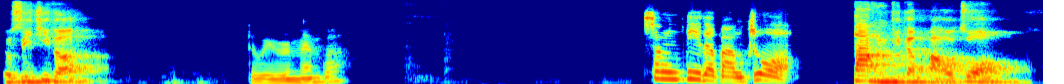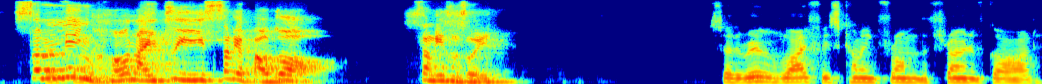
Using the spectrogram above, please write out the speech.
有谁记得？ Do we remember? 上帝的宝座，上帝的宝座，生命河来自于上帝的宝座。上帝是谁？ So the river of life is coming from the throne of God.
